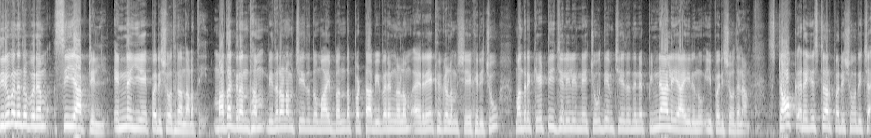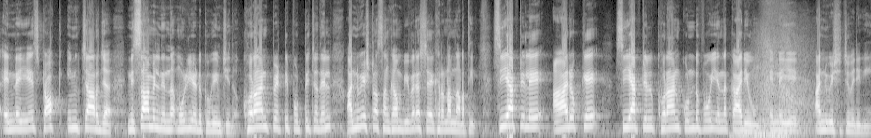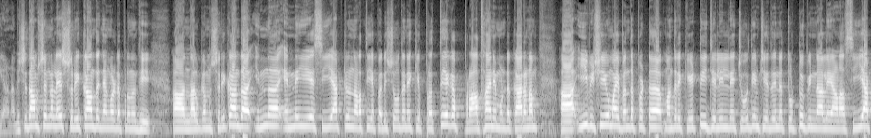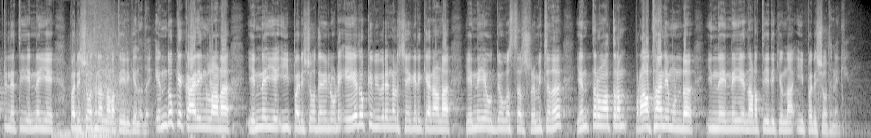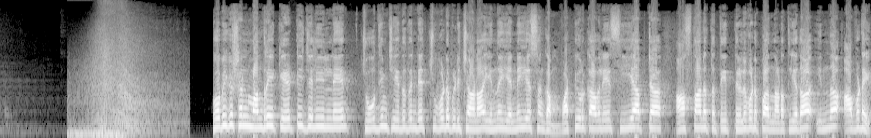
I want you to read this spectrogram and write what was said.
തിരുവനന്തപുരം സി ആപ്റ്റിൽ എൻ ഐ എ പരിശോധന നടത്തി. മതഗ്രന്ഥം വിതരണം ചെയ്തതുമായി ബന്ധപ്പെട്ട വിവരങ്ങളും രേഖകളും ശേഖരിച്ചു. മന്ത്രി കെ ടി ജലീലിനെ ചോദ്യം ചെയ്തതിന് പിന്നാലെയായിരുന്നു ഈ പരിശോധന. സ്റ്റോക്ക് രജിസ്റ്റർ പരിശോധിച്ച N I A stock in charge നിസാമിൽ നിന്ന് മൊഴിയെടുക്കുകയും ചെയ്തു. ഖുറാൻ പെട്ടി പൊട്ടിച്ചതിൽ അന്വേഷണ സംഘം വിവരശേഖരണം നടത്തി. സി ആപ്റ്റിലെ ആരൊക്കെ സിയാപ്റ്റിൽ ഖുറാൻ കൊണ്ടുപോയി എന്ന കാര്യവും എൻ ഐ എ അന്വേഷിച്ചു വരികയാണ്. വിശദാംശങ്ങളെ ശ്രീകാന്ത് ഞങ്ങളുടെ പ്രതിനിധി നൽകും. ശ്രീകാന്ത് ഇന്ന് എൻ ഐ എ സിയാപ്റ്റിൽ നടത്തിയ പരിശോധനയ്ക്ക് പ്രത്യേക പ്രാധാന്യമുണ്ട്. കാരണം ഈ വിഷയവുമായി ബന്ധപ്പെട്ട് മന്ത്രി കെ ടി ജലീലിനെ ചോദ്യം ചെയ്തതിന് തൊട്ടു പിന്നാലെയാണ് സിയാപ്റ്റിലെത്തി എൻ ഐ എ പരിശോധന നടത്തിയിരിക്കുന്നത്. എന്തൊക്കെ കാര്യങ്ങളാണ് എൻ ഐ എ ഈ പരിശോധനയിലൂടെ ഏതൊക്കെ വിവരങ്ങൾ ശേഖരിക്കാനാണ് എൻ ഐ എ ഉദ്യോഗസ്ഥർ ശ്രമിച്ചത്? എത്രമാത്രം പ്രാധാന്യമുണ്ട് ഇന്ന് എൻ ഐ എ നടത്തിയിരിക്കുന്ന ഈ പരിശോധനയ്ക്ക്? ഗോപികൃഷ്ണൻ മന്ത്രി കെ ടി ജലീലിനെ ചോദ്യം ചെയ്തതിന്റെ ചുവട് പിടിച്ചാണ് ഇന്ന് എൻ ഐ എ സംഘം വട്ടിയൂർക്കാവിലെ സിയാപ്റ്റ ആസ്ഥാനത്തെത്തി തെളിവെടുപ്പ് നടത്തിയത്. ഇന്ന് അവിടെ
